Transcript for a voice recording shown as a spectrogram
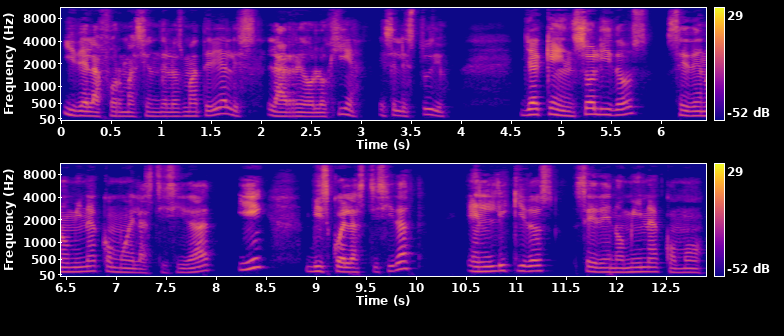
y de la formación de los materiales. La reología es el estudio, ya que en sólidos se denomina como elasticidad y viscoelasticidad. En líquidos se denomina como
